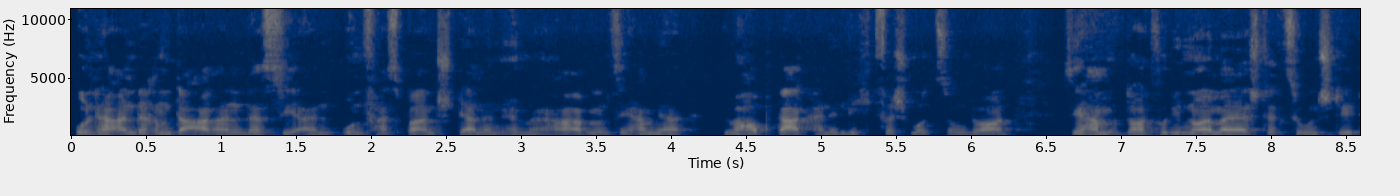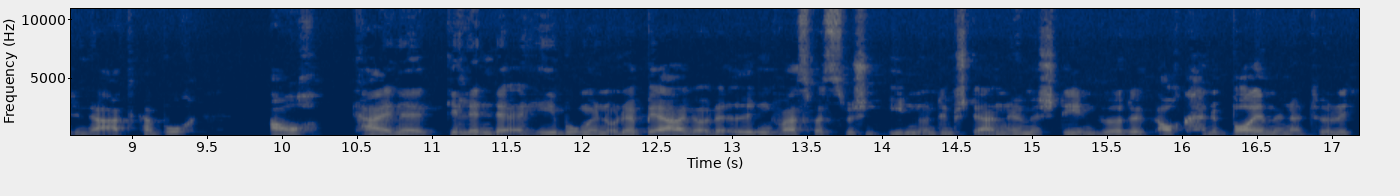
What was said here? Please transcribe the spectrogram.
unter anderem daran, dass sie einen unfassbaren Sternenhimmel haben. Sie haben ja überhaupt gar keine Lichtverschmutzung dort. Sie haben dort, wo die Neumeier Station steht, in der Atka-Bucht, auch keine Geländeerhebungen oder Berge oder irgendwas, was zwischen ihnen und dem Sternenhimmel stehen würde, auch keine Bäume natürlich.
